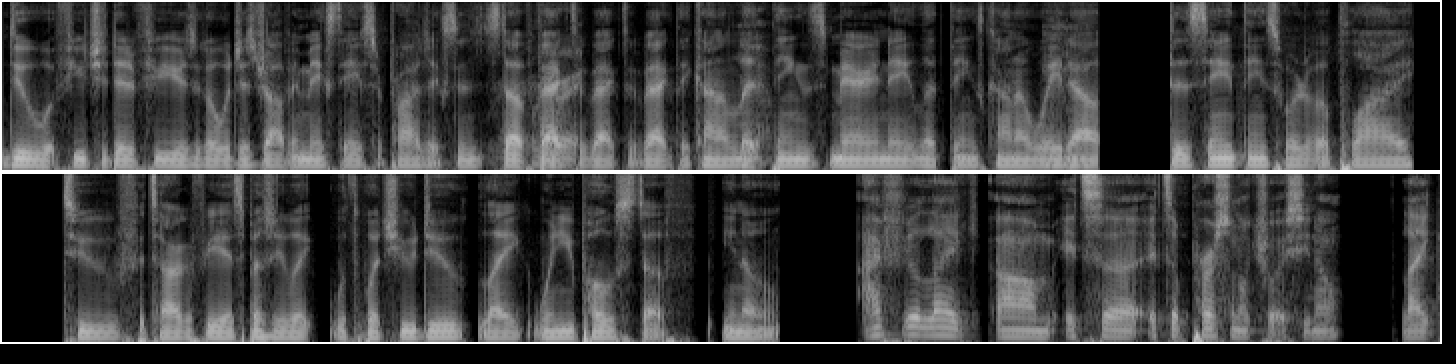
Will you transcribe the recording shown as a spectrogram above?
do what Future did a few years ago with just dropping mixtapes or projects and stuff Right, back right. to back to back. They kind of let Yeah. things marinate, let things kind of wait Mhm. out. Does the same thing sort of apply to photography, especially like with what you do? Like when you post stuff, you know, I feel like um it's a it's a personal choice, you know? Like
